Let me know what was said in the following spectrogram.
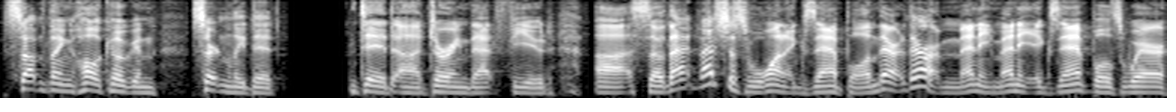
something Hulk Hogan certainly did did uh, during that feud. Uh, so that that's just one example, and there there are many many examples where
